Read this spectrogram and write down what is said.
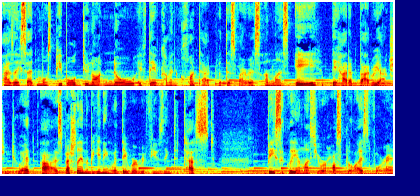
as I said, most people do not know if they've come in contact with this virus unless A, they had a bad reaction to it, uh, especially in the beginning when they were refusing to test basically unless you were hospitalized for it.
